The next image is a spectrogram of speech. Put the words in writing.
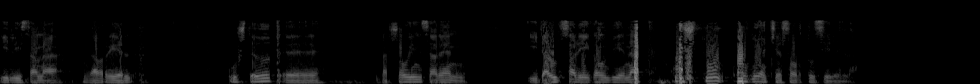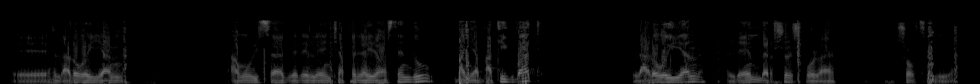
hil izana Gabriel, uste dut e, bersogintzaren iraultzari gaundienak justu orduetxe sortu zirela. E, laro gehian amurizak bere lehen txapela irabazten du, baina batik bat, laroian lehen berso eskolak sortzen dira.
